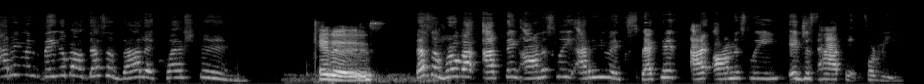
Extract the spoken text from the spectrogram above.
I didn't even think about that's a valid question. It is. That's a real. val- I think honestly, I didn't even expect it. I honestly, it just happened for me.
